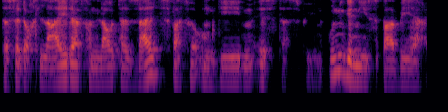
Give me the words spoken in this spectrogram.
dass er doch leider von lauter Salzwasser umgeben ist, das für ihn ungenießbar wäre.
